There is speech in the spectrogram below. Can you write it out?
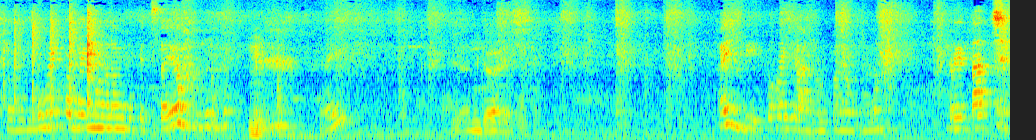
So, buhay pa ba yung mga nanggupit sa'yo? Ay, Ayan guys. ay, dito kailangan pa ng ano, retouch.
